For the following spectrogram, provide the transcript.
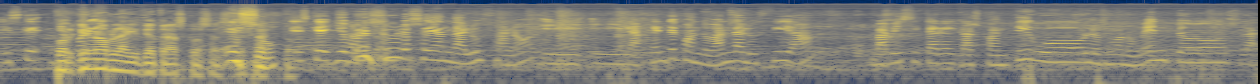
Es que ¿Por qué por no habláis de otras cosas? Eso. Exacto. Es que yo, por ejemplo, soy andaluza, ¿no? Y, y la gente cuando va a Andalucía va a visitar el casco antiguo, los monumentos. la-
